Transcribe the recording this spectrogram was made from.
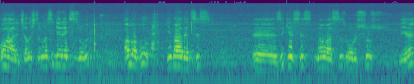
o hali çalıştırması gereksiz olur. Ama bu ibadetsiz, e, zikirsiz, namazsız, oruçsuz diye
